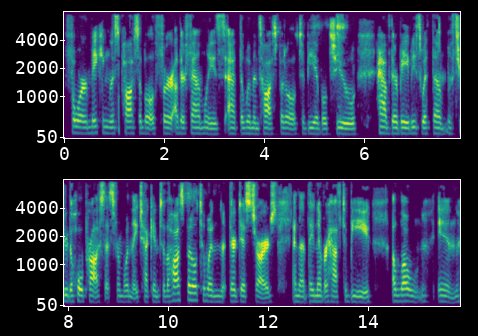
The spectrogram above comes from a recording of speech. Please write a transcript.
for making this possible for other families at the women's hospital to be able to have their babies with them through the whole process from when they check into the hospital to when they're discharged, and that they never have to be alone in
